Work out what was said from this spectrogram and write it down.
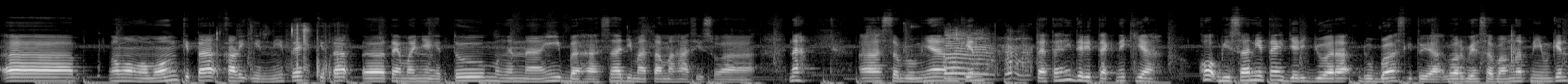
eh, ngomong-ngomong kita kali ini Teh kita eh, temanya itu mengenai bahasa di mata mahasiswa. Nah, eh, sebelumnya mungkin Hmm, Teteh ini dari teknik ya. Kok bisa nih Teh jadi juara Dubas gitu ya? Luar biasa banget nih. Mungkin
